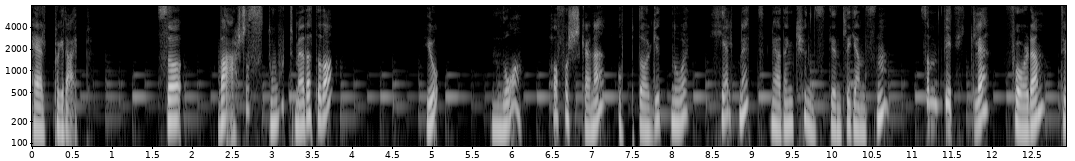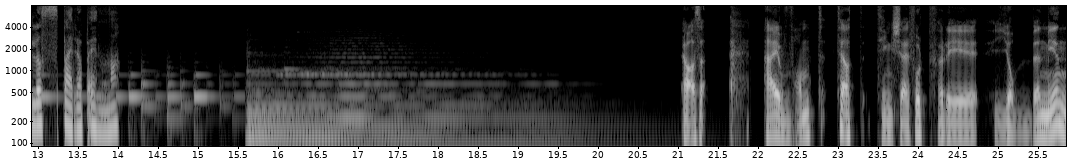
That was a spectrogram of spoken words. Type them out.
helt på greip. Så hva er så stort med dette, da? Jo, nå har forskerne oppdaget noe helt nytt med den kunstige intelligensen som virkelig får dem til å sperre opp øynene. Ja, altså, jeg er jo vant til at ting skjer fort, fordi jobben min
